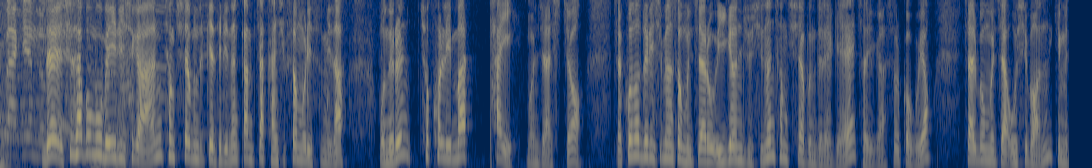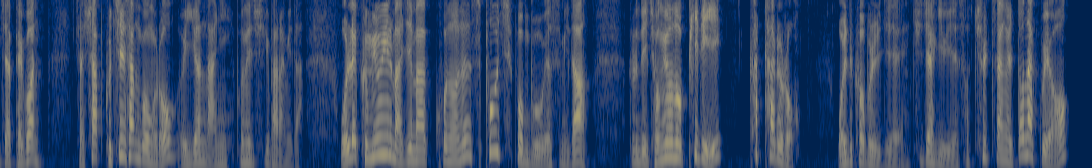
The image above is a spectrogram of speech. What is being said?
in 네, 시사본부 매일 이 시간 청취자분들께 드리는 깜짝 간식 선물이 있습니다. 오늘은 초콜릿 맛 파이 뭔지 아시죠? 자, 코너 들이시면서 문자로 의견 주시는 청취자분들에게 저희가 쏠 거고요. 짧은 문자 50원, 긴 문자 100원. 자, 샵 9730으로 의견 많이 보내주시기 바랍니다. 원래 금요일 마지막 코너는 스포츠 본부였습니다. 그런데 정현호 PD 카타르로 월드컵을 이제 취재하기 위해서 출장을 떠났고요.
